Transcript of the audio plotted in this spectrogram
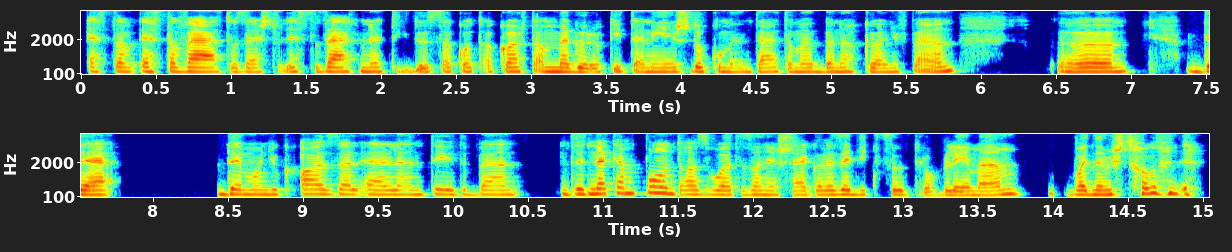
ezt, a, ezt a változást, vagy ezt az átmeneti időszakot akartam megörökíteni, és dokumentáltam ebben a könyvben. De, de mondjuk azzal ellentétben de nekem pont az volt az anyasággal az egyik fő problémám, vagy nem is tudom, hogy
